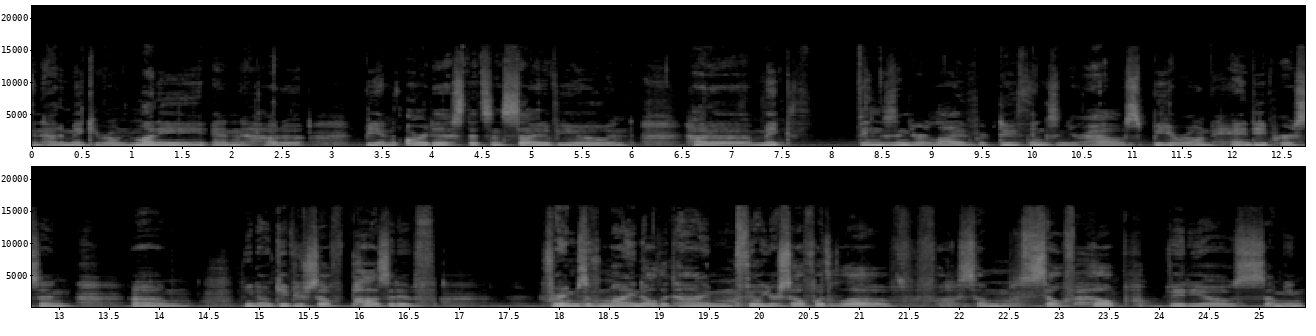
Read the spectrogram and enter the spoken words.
and how to make your own money and how to be an artist that's inside of you and how to make things in your life or do things in your house, be your own handy person, um, you know, give yourself positive frames of mind all the time, fill yourself with love, some self help videos. I mean,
